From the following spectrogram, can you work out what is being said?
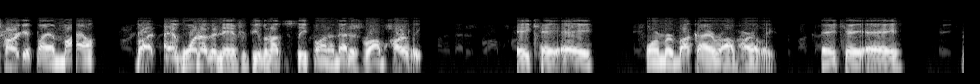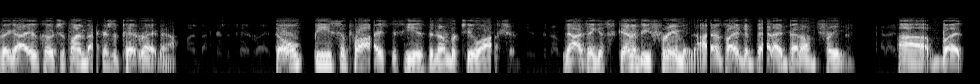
target by a mile. But I have one other name for people not to sleep on, and that is Rob Harley, a.k.a. former Buckeye Rob Harley, a.k.a. the guy who coaches linebackers at Pitt right now. Don't be surprised if he is the number two option. Now I think it's going to be Freeman. I, if I had to bet, I'd bet on Freeman. Uh, but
